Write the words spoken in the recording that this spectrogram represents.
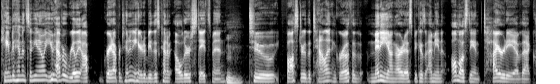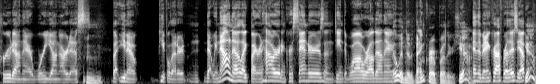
came to him and said, "You know, you have a really op- great opportunity here to be this kind of elder statesman hmm. to foster the talent and growth of many young artists. Because I mean, almost the entirety of that crew down there were young artists, but you know." People that are that we now know, like Byron Howard and Chris Sanders and Dean DeBlois, were all down there Oh, and the Bancroft brothers. Yeah. and the Bancroft brothers. Yep. Yeah.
